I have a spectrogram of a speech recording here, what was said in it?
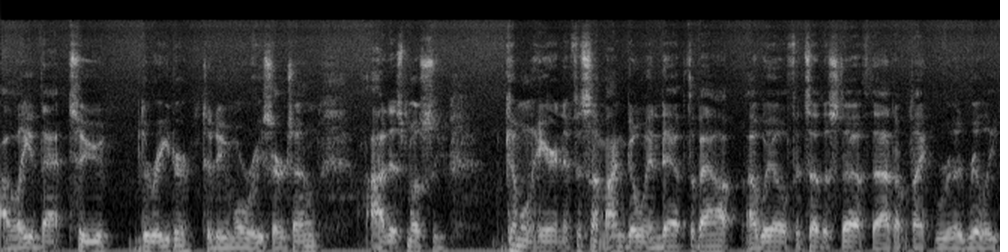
I leave that to the reader to do more research on. I just mostly come on here, and if it's something I can go in depth about, I will. If it's other stuff that I don't think really, really,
